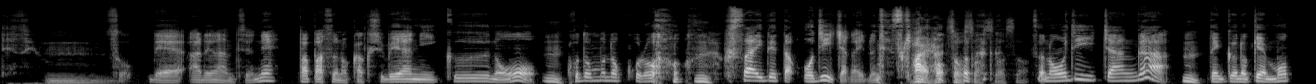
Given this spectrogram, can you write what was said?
ですよ。うーん。そう。で、あれなんですよね。パパスの隠し部屋に行くのを、うん子供の頃、うん 塞いでたおじいちゃんがいるんですけど、はいはい、そうそうそうそう。そのおじいちゃんが、うん。天空の剣持っ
